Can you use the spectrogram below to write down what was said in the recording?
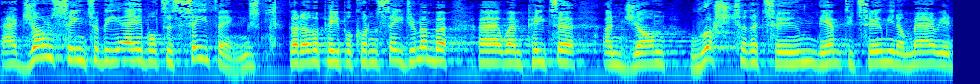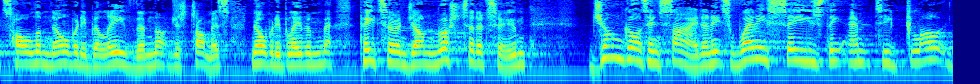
Uh, John seemed to be able to see things that other people couldn't see. Do you remember uh, when Peter and John rushed to the tomb, the empty tomb? You know, Mary had told them, nobody believed them, not just Thomas, nobody believed them. Peter and John rushed to the tomb. John goes inside, and it's when he sees the empty glo-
